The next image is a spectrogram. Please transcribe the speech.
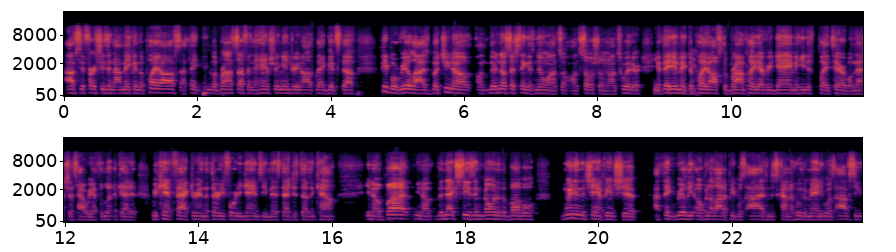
Obviously, first season not making the playoffs. I think LeBron suffering the hamstring injury and all that good stuff. People realize, but you know, um, there's no such thing as nuance on, on, social and on Twitter. If they didn't make the playoffs, LeBron played every game and he just played terrible. And that's just how we have to look at it. We can't factor in the 30, 40 games he missed. That just doesn't count. You know, but you know, the next season going to the bubble, winning the championship, I think really opened a lot of people's eyes and just kind of who the man he was. Obviously,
